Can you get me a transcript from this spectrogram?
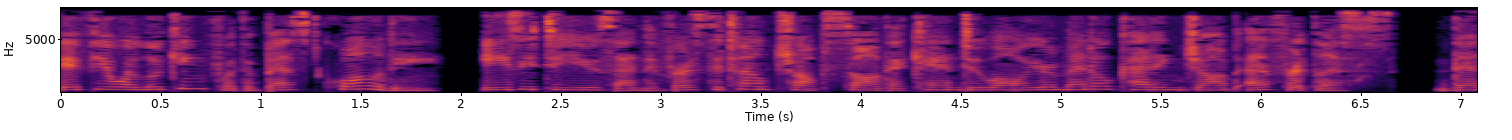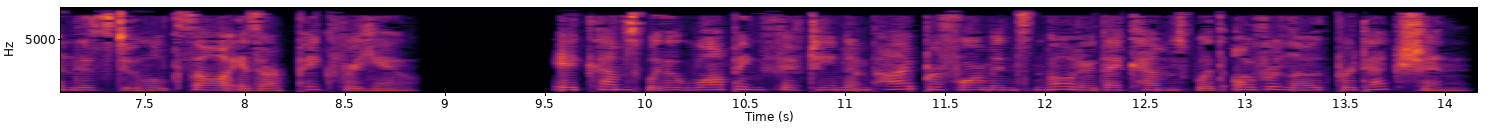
If you are looking for the best quality, easy to use and a versatile chop saw that can do all your metal cutting job effortless, then this DeWalt saw is our pick for you. It comes with a whopping 15 amp high performance motor that comes with overload protection.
